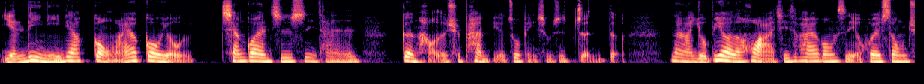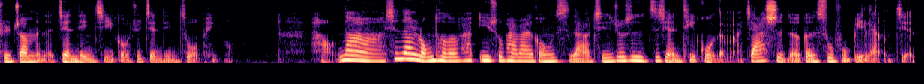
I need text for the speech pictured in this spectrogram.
眼力你一定要够嘛，要够有相关的知识，你才能。更好的去判别作品是不是真的，那有必要的话，其实拍卖公司也会送去专门的鉴定机构去鉴定作品哦。好，那现在龙头的拍艺术拍卖公司啊，其实就是之前提过的嘛，佳士得跟苏富比两间。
